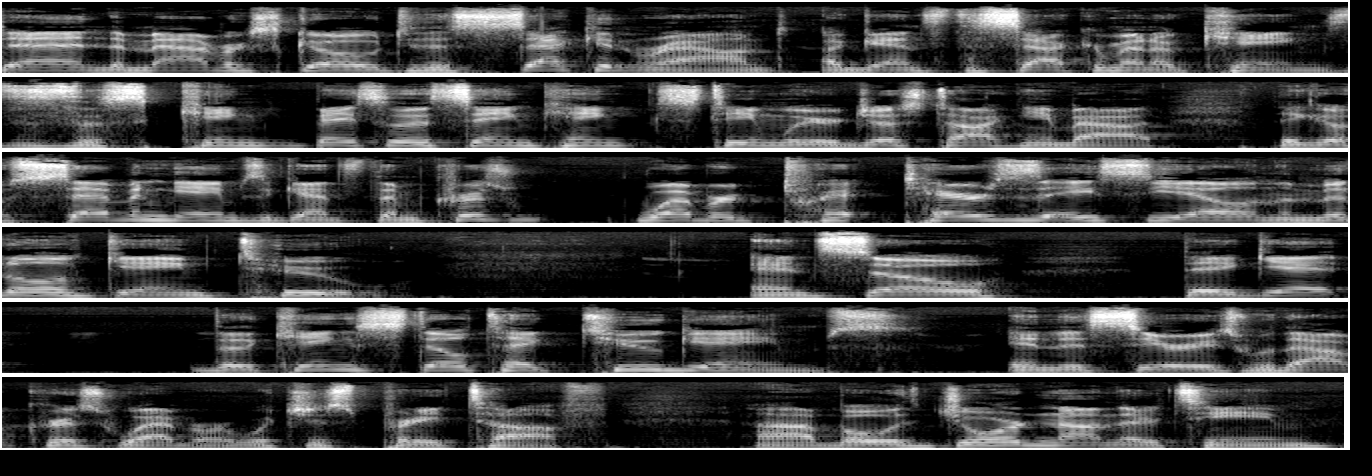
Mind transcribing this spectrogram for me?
Then the Mavericks go to the second round against the Sacramento Kings. This is King, basically the same Kings team we were just talking about. They go seven games against them. Chris Webber t- tears his ACL in the middle of game two, and so they get the Kings still take two games in this series without Chris Webber, which is pretty tough. Uh, but with Jordan on their team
